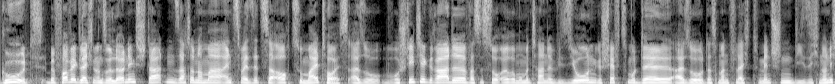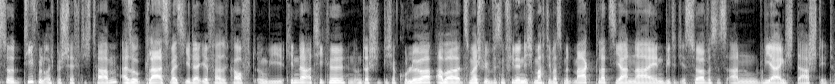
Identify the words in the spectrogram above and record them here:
Gut, bevor wir gleich in unsere Learnings starten, sag doch noch mal ein, zwei Sätze auch zu MyToys. Also, wo steht ihr gerade? Was ist so eure momentane Vision, Geschäftsmodell? Also, dass man vielleicht Menschen, die sich noch nicht so tief mit euch beschäftigt haben, also klar, es weiß jeder, ihr verkauft irgendwie Kinderartikel in unterschiedlicher Couleur, aber zum Beispiel wissen viele nicht, macht ihr was mit Marktplatz? Ja, nein, bietet ihr Services an, wie ihr eigentlich dasteht?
